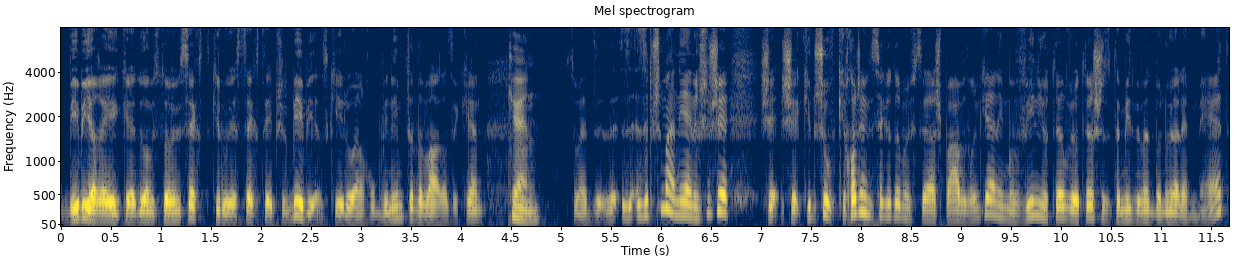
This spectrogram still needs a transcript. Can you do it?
ביבי הרי כידוע מסתובב עם סקס, כאילו יש sex tape של ביבי, אז כאילו אנחנו מבינים את הדבר הזה, כן? כן. זאת אומרת, זה, זה, זה, זה פשוט מעניין, אני חושב ש, ש, ש, כאילו שוב, ככל שאני מתעסק יותר במבצעי השפעה ודברים כאלה, אני מבין יותר ויותר שזה תמיד באמת בנוי על אמת,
